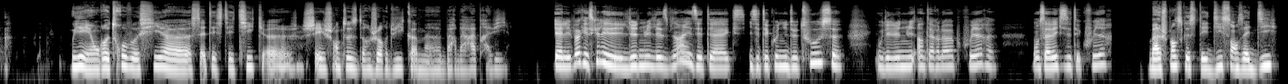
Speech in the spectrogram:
oui, et on retrouve aussi euh, cette esthétique euh, chez les chanteuses d'aujourd'hui comme Barbara Pravi. Et à l'époque, est-ce que les lieux de nuit lesbiens, ils étaient, ils étaient connus de tous Ou des lieux de nuit interlopes, queer On savait qu'ils étaient queer? Bah, Je pense que c'était dit sans être dit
